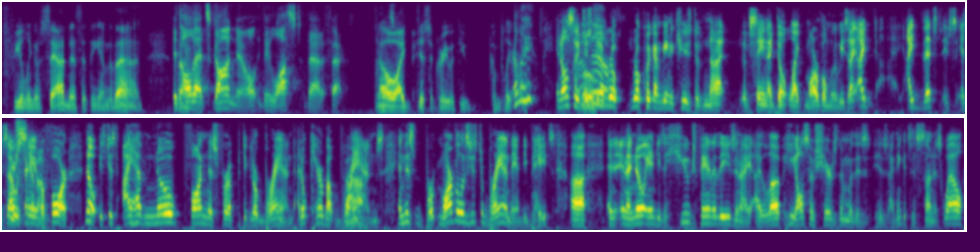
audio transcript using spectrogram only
feeling of sadness at the end of that. It's uh, all that's gone now. They lost that effect. Oh, I disagree with you completely. Really? And also, just Oh. uh, real, real quick, I'm being accused of not of saying I don't like Marvel movies. I, I, I that's it's, as I You're was saying before. No, it's just I have no fondness for a particular brand. I don't care about brands. And this Marvel is just a brand, Andy Bates. Uh, and and I know Andy's a huge fan of these, and I, I love. He also shares them with his his I think it's his son as well.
